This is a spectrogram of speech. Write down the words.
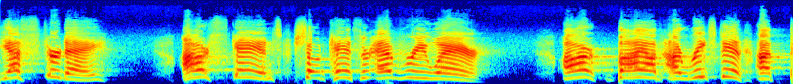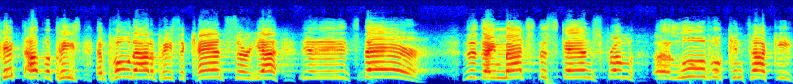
yesterday, our scans showed cancer everywhere. Our biopsy, I reached in, I picked up a piece and pulled out a piece of cancer. Yeah, it's there. They match the scans from uh, Louisville, Kentucky,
